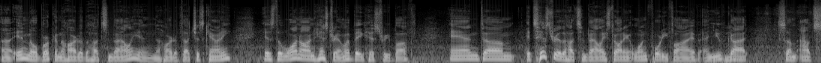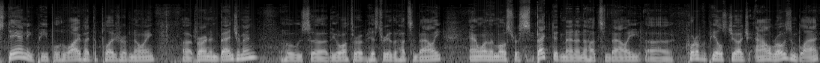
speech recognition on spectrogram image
uh, in Millbrook, in the heart of the Hudson Valley, in the heart of Dutchess County, is the one on history. I'm a big history buff. And um, it's history of the Hudson Valley, starting at 145. And you've got some outstanding people who I've had the pleasure of knowing. Uh, Vernon Benjamin, who's uh, the author of History of the Hudson Valley, and one of the most respected men in the Hudson Valley, uh, Court of Appeals Judge Al Rosenblatt,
